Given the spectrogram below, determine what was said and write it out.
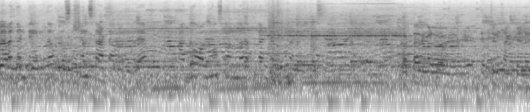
ನಾಲ್ಕು ಗಂಟೆಯಿಂದ ಪ್ರೊಸೆಷನ್ ಸ್ಟಾರ್ಟ್ ಆಗುತ್ತೆ ಅದು ಆಲ್ಮೋಸ್ಟ್ ಒಂದು ಹತ್ತು ಗಂಟೆ ನಡೆಯುತ್ತೆ. ಭಕ್ತಾದಿಗಳು ಹೆಚ್ಚಿನ ಸಂಖ್ಯೆಯಲ್ಲಿ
